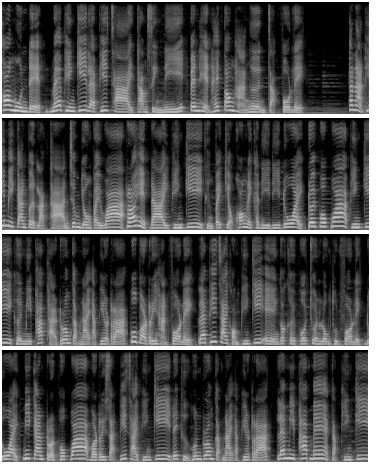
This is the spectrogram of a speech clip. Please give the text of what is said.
ข้อมูลเด็ด แม่พิงกี้และพี่ชายทำสิ่งนี้เป็นเหตุให้ต้องหาเงินจากโฟเล็ก ขณะที่มีการเปิดหลักฐานเชื่อมโยงไปว่า เพราะเหตุใดพิงกี้ถึงไปเกี่ยวข้องในคดีนี้ด้วย โดยพบว่าพิงกี้เคยมีภาพถ่ายร่วมกับนายอภิรักษ์ผู้บริหารโฟเล็กและพี่ชายของพิงกี้เองก็เคยโพสต์ชวนลงทุนโฟเล็กด้วย มีการตรวจพบว่าบริษัทพี่ชายพิงกี้ได้ถือหุ้นร่วมกับนายอภิรักษ์และมีภาพแม่กับพิงกี้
